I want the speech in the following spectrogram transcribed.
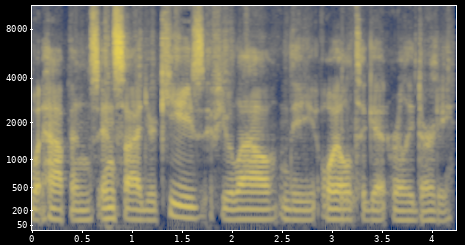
what happens inside your keys if you allow the oil to get really dirty.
